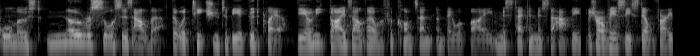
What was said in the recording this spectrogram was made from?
almost no resources out there that would teach you to be a good player the only guides out there were for content, and they were by Mizzteq and Mr. Happy, which are obviously still very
